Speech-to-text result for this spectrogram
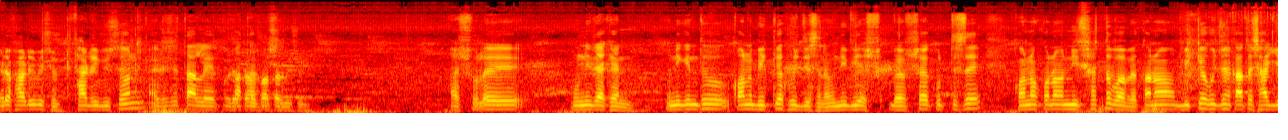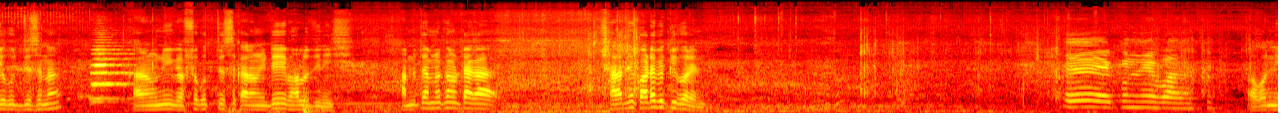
এটা ফাটি বিছুন। থার্ডি বিছন এটা হচ্ছে তালের পাতার বিছন। আসলে উনি দেখেন উনি কিন্তু কোনো ভিক্ষা খুঁজতেছে না। উনি ব্যবসা করতেছে কোনো কোনো নিঃস্বার্থভাবে কোনো ভিক্ষা খুঁজছে না কাতে সাহায্য খুঁজতেছে না। কারণ উনি ব্যবসা করতেছে কারণ এটাই ভালো জিনিস। আপনি তো আপনার কোনো টাকা সারাদিন কটা বিক্রি করেন? এখন তখন নি?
